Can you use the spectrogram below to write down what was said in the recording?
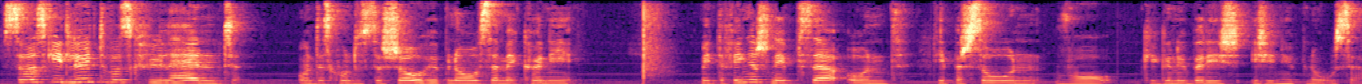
So, es gibt Leute, die das Gefühl haben, und das kommt aus der Show-Hypnose, wir können mit den Fingern schnipsen und die Person, die gegenüber ist, ist in Hypnose.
